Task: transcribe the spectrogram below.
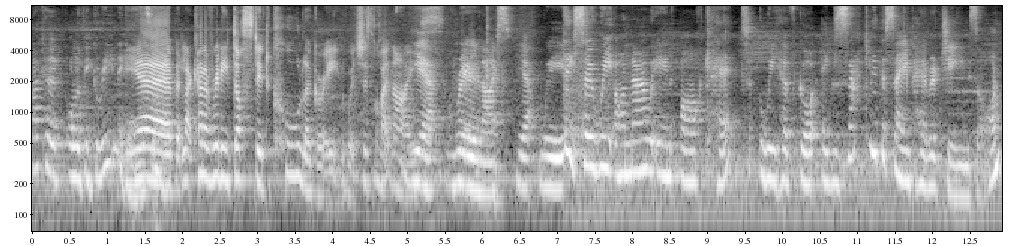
like a olivey green again. Yeah, but like kind of really dusted cooler green, which is quite nice. Yeah, really nice. Yeah, we. Okay, so we are now in Arket. We have got exactly the same pair of jeans on,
